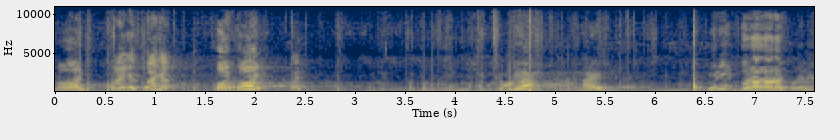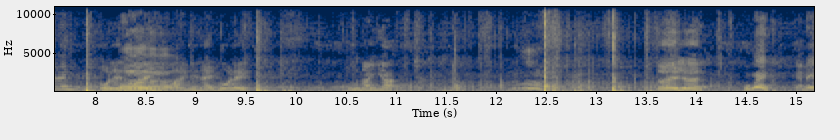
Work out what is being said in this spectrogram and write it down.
Còn Quá kìa, quá kìa Thôi, thôi Đấy. Lùi đi Thôi, thôi, thôi Thôi lên, thôi lên Quả như này, thôi lên Bốn đánh nhá Đây, lên Hùng ơi, cản đi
